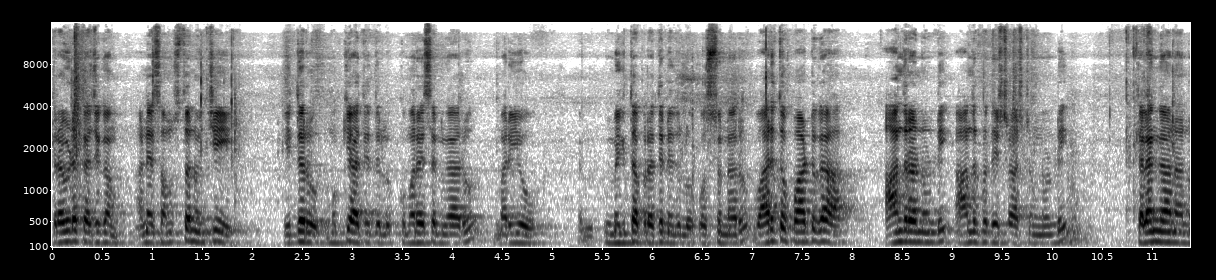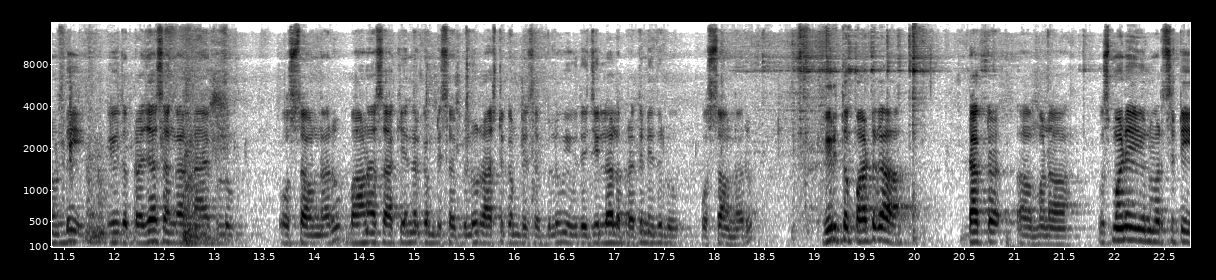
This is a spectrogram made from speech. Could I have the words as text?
ద్రవిడ కజగం అనే సంస్థ నుంచి ఇద్దరు ముఖ్య అతిథులు కుమరేశన్ గారు మరియు మిగతా ప్రతినిధులు వస్తున్నారు. వారితో పాటుగా ఆంధ్ర నుండి ఆంధ్రప్రదేశ్ రాష్ట్రం నుండి తెలంగాణ నుండి వివిధ ప్రజా సంఘాల నాయకులు వస్తూ ఉన్నారు. బాణాసా కేంద్ర కమిటీ సభ్యులు రాష్ట్ర కమిటీ సభ్యులు వివిధ జిల్లాల ప్రతినిధులు వస్తూ ఉన్నారు. వీరితో పాటుగా డాక్టర్ మన ఉస్మానియా యూనివర్సిటీ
